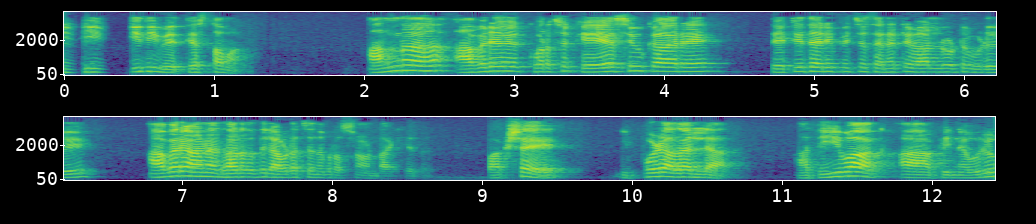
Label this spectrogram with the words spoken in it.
രീതി വ്യത്യസ്തമാണ്. അന്ന് അവർ കുറച്ച് കെ എസ് യുക്കാരെ തെറ്റിദ്ധരിപ്പിച്ച് സെനറ്റ് ഹാളിലോട്ട് വിടുകയും അവരാണ് യഥാർത്ഥത്തിൽ അവിടെ ചെന്ന് പ്രശ്നം ഉണ്ടാക്കിയത്. പക്ഷേ ഇപ്പോഴതല്ല അതീവ പിന്നെ ഒരു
